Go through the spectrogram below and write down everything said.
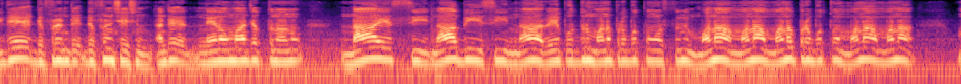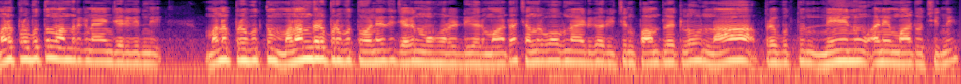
ఇదే డిఫరెంట్ డిఫరెన్షియేషన్. అంటే నేను ఒక మాట చెప్తున్నాను. నా ఎస్సీ నా బీసీ నా రేపొద్దున మన ప్రభుత్వం వస్తుంది. మన మన మన ప్రభుత్వం మన మన మన ప్రభుత్వం అందరికి న్యాయం జరిగింది. మన ప్రభుత్వం మనందరి ప్రభుత్వం అనేది జగన్మోహన్ రెడ్డి గారి మాట. చంద్రబాబు నాయుడు గారు ఇచ్చిన పాంప్లెట్లో నా ప్రభుత్వం నేను అనే మాట వచ్చింది.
